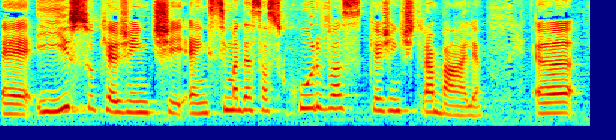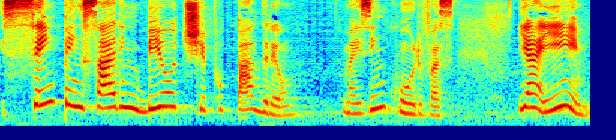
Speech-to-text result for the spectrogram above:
É, e isso que a gente, é em cima dessas curvas que a gente trabalha, é, sem pensar em biotipo padrão, mas em curvas. E aí,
